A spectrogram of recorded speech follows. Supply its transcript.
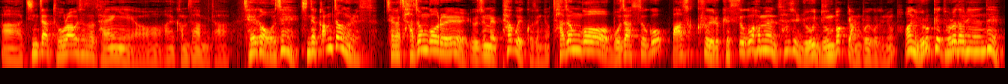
아, 진짜 돌아오셔서 다행이에요. 아, 감사합니다. 제가 어제 진짜 깜짝 놀랐어요. 제가 자전거를 요즘에 타고 있거든요. 자전거 모자 쓰고 마스크 이렇게 쓰고 하면 사실 여기 눈밖에 안 보이거든요. 아니, 이렇게 돌아다니는데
